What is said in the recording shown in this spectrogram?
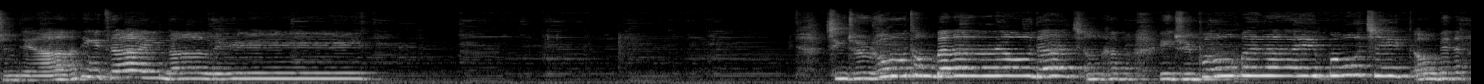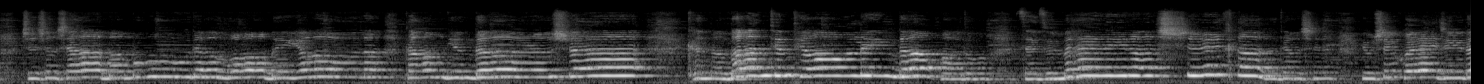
春天啊，你在哪里？青春如同奔流的江河，一去不回，来不及道别，只剩下麻木的我，没有了。当年的热血，看那漫天飘零的花朵，在最美。有谁会记得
